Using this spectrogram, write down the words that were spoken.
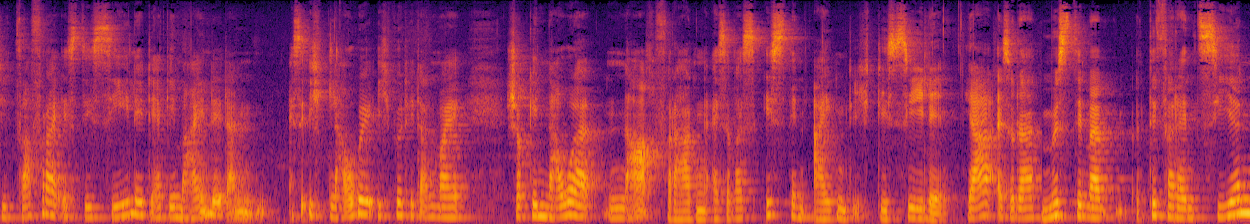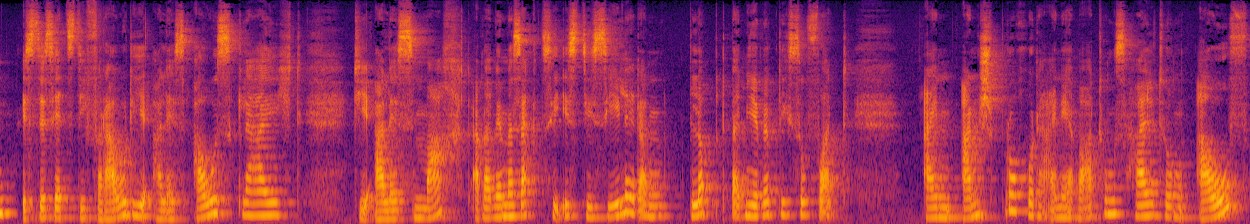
die Pfarrfrau ist die Seele der Gemeinde, dann, also ich glaube, ich würde dann mal schon genauer nachfragen. Also was ist denn eigentlich die Seele? Ja, also da müsste man differenzieren. Ist es jetzt die Frau, die alles ausgleicht, die alles macht? Aber wenn man sagt, sie ist die Seele, dann ploppt bei mir wirklich sofort ein Anspruch oder eine Erwartungshaltung auf,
